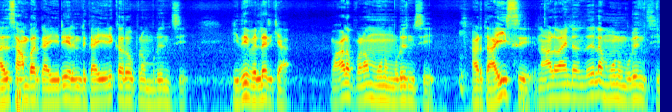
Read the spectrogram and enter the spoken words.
அது சாம்பார் காய்கறி ரெண்டு காய்கறி கருவேப்பிலை முடிஞ்சிச்சு. இது வெள்ளரிக்காய் வாழைப்பழம் மூணு முடிஞ்சிச்சு. அடுத்து ஐஸு நாலு வாங்கிட்டு வந்ததில் மூணு முடிஞ்சிச்சு.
